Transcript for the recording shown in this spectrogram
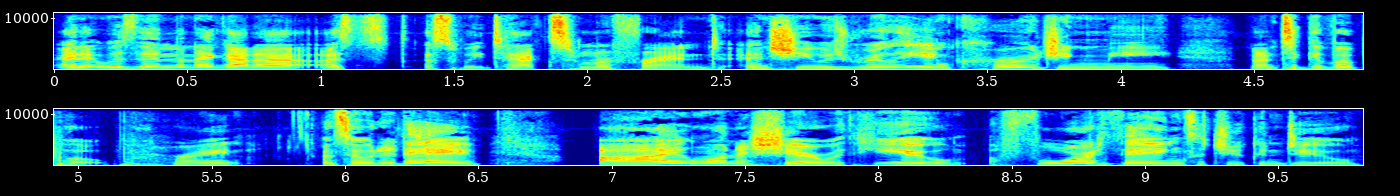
And it was then that I got a, a, a sweet text from a friend, and she was really encouraging me not to give up hope, right? And so today, I want to share with you four things that you can do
